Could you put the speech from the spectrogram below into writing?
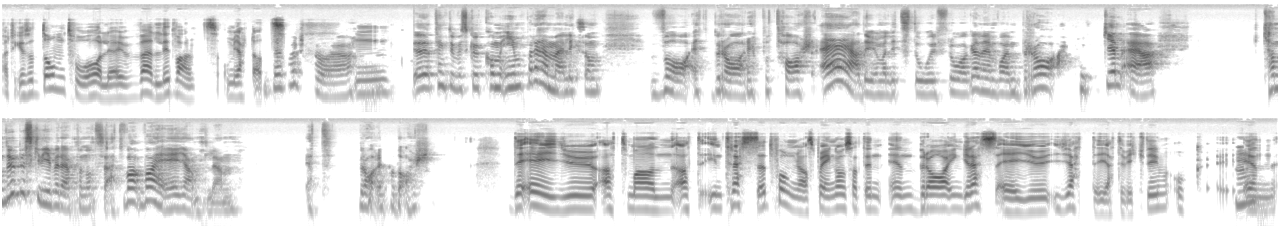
artikel. Så de två håller jag ju väldigt varmt om hjärtat. Det förstår jag. Mm. Jag tänkte vi skulle komma in på det här med liksom vad ett bra reportage är. Det är ju en väldigt stor fråga, eller vad en bra artikel är. Kan du beskriva det på något sätt? Vad, vad är egentligen ett bra reportage? Det är ju att, man, att intresset fångas på en gång så att en, en bra ingress är ju jätte, jätteviktig och mm. en,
